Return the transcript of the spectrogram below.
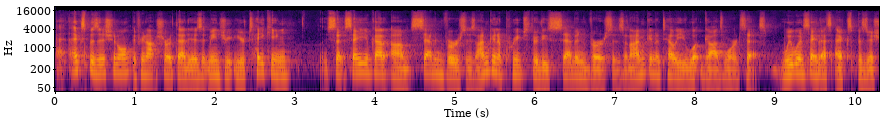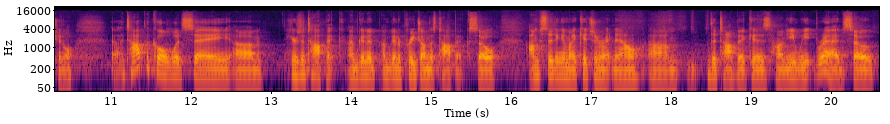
expositional, if you're not sure what that is, it means you're, you're taking, say you've got um, seven verses. I'm going to preach through these seven verses, and I'm going to tell you what God's Word says. We would say that's expositional. Uh, topical would say, um, here's a topic. I'm going to I'm going to preach on this topic. So I'm sitting in my kitchen right now. Um, the topic is honey wheat bread. So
